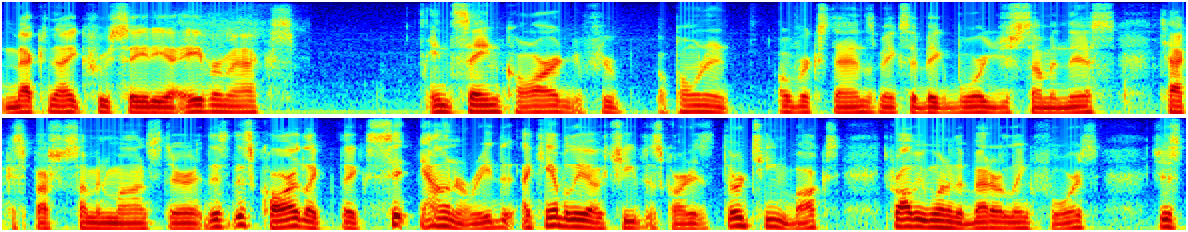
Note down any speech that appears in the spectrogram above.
Mekk-Knight Crusadia Avramax. Insane card. If your opponent overextends, makes a big board, you just summon this. Attack a special summon monster. This this card, like like sit down and read. I can't believe how cheap this card is. 13 bucks. It's probably one of the better Link 4s. Just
